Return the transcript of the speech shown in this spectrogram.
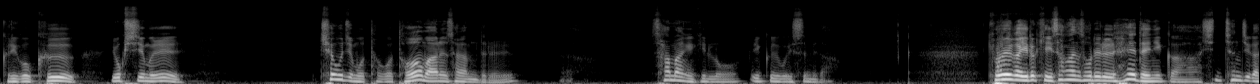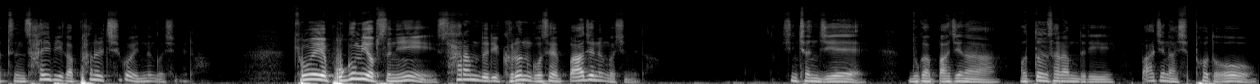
그리고 그 욕심을 채우지 못하고 더 많은 사람들을 사망의 길로 이끌고 있습니다. 교회가 이렇게 이상한 소리를 해대니까 신천지 같은 사이비가 판을 치고 있는 것입니다. 교회에 복음이 없으니 사람들이 그런 곳에 빠지는 것입니다. 신천지에 누가 빠지나 어떤 사람들이 빠지나 싶어도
